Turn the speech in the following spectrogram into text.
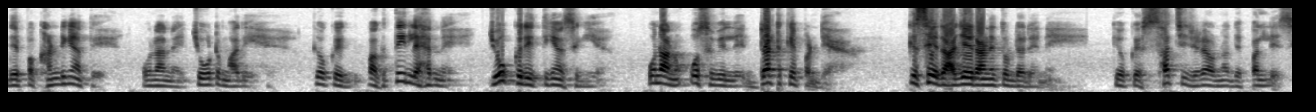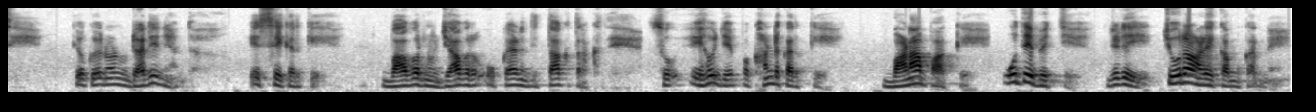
ਦੇ ਪਖੰਡੀਆਂ ਤੇ ਉਹਨਾਂ ਨੇ ਚੋਟ ਮਾਰੀ ਹੈ। ਕਿਉਂਕਿ ਭਗਤੀ ਲਹਿਰ ਨੇ ਜੋ ਕ੍ਰਿਤੀਆਂ ਸੀਗੀਆਂ, ਉਹਨਾਂ ਨੂੰ ਉਸ ਵੇਲੇ ਡਟ ਕੇ ਪੰਡਿਆ। ਕਿਸੇ ਰਾਜੇ ਰਾਣੇ ਤੋਂ ਡਰੇ ਨਹੀਂ, ਕਿਉਂਕਿ ਸੱਚ ਜਿਹੜਾ ਉਹਨਾਂ ਦੇ ਪੱਲੇ ਸੀ, ਕਿਉਂਕਿ ਉਹਨਾਂ ਨੂੰ ਡਰ ਹੀ ਨਹੀਂ ਹੁੰਦਾ। ਇਸੇ ਕਰਕੇ ਬਾਬਰ ਨੂੰ ਜਾਬਰ ਉਹ ਕਹਿਣ ਦੀ ਤਾਕਤ ਰੱਖਦੇ ਹੈ। ਸੋ ਇਹੋ ਜਿਹੇ ਪਖੰਡ ਕਰਕੇ, ਬਾਣਾ ਪਾ ਕੇ, ਉਹਦੇ ਵਿੱਚ ਜਿਹੜੇ ਚੋਰਾਂ ਵਾਲੇ ਕੰਮ ਕਰਨੇ,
